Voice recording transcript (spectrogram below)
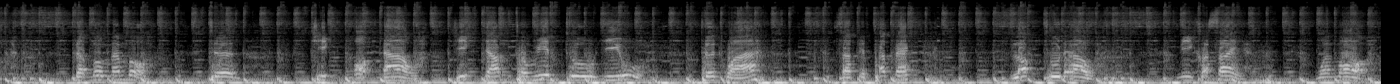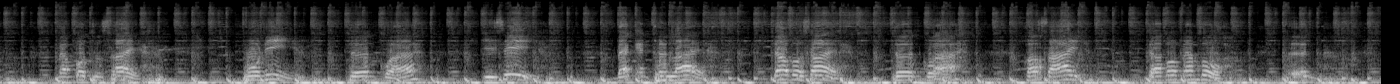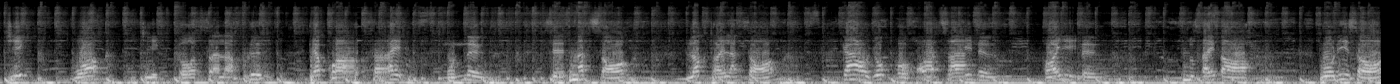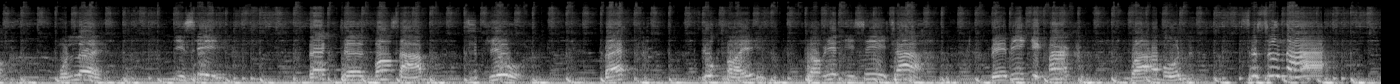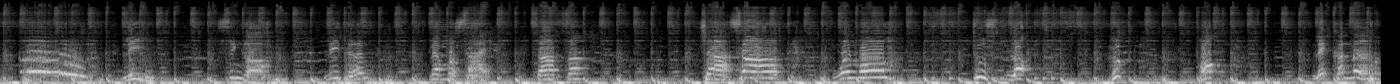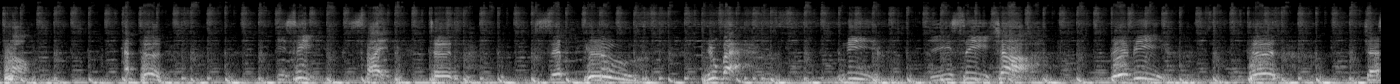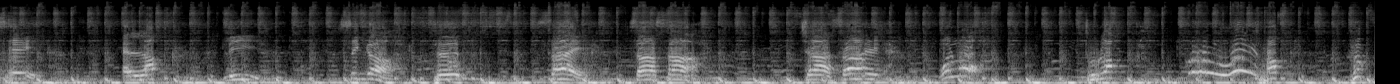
double member turn kick up down kick jump ทวีต to heel turn ขวาสเต็ปทัดแบ็กล็อก to down มีข้อไส้ one more number two ไส้โพนี่เทินขวา easy back and turn right double ไส้เทินขวาข้อซ้าย double member เทิร์น kick walk kick โดดสลับขึ้นยับขวาซ้ายหมุนหนึ่งเซตพัดสองล็อกถอยหลังสองก้าวยกอกออดซ้ายหนึ่งขออีกหนึ่งดูไซต์ต่อโพที่สองหมุนเลยอีซี่ แบ็กเทิร์นบล็อกสามคิวแบ็กยกถอยพรอวิทอีซี่ชาเบบี้เก่งมาก ขวาหมุนซื่อๆนะลีซิงเกิลลีเทิร์นแมมโมไซซาซาชาซา one more two lock ฮึบฮอปเล็กคันเนอร์ทุกทางแอนเทิร์นอีซี่ใส่เทิร์นเซเทิร์น เจสเซ่แอนล็อกลีซิงเกิลเทิร์นใส่ซาซาชาใส่ one more ทุล็อกฮอปฮึบ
